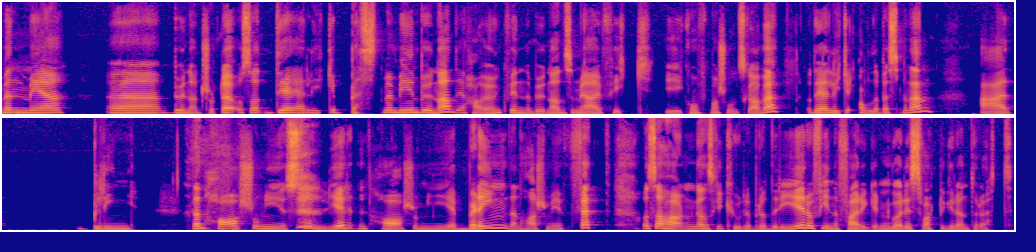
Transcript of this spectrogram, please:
men med uh, bunadsskjorte. Og så det jeg liker best med min bunad Jeg har jo en kvinnebunad som jeg fikk i konfirmasjonsgave. Og det jeg liker aller best med den, er bling. Den har så mye søljer, den har så mye bling, den har så mye fett. Og så har den ganske kule broderier og fine farger. Den går i svart, grønt og rødt.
